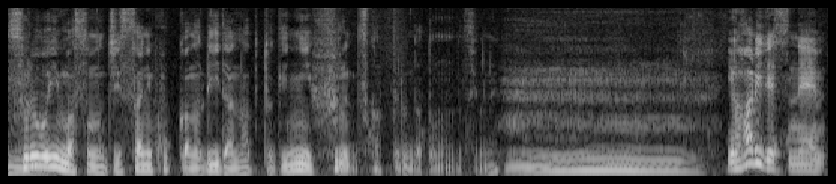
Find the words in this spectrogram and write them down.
それを今その実際に国家のリーダーになった時にフルに使ってるんだと思うんですよね。やはりですね、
